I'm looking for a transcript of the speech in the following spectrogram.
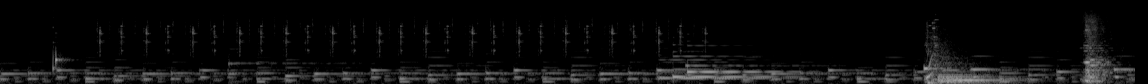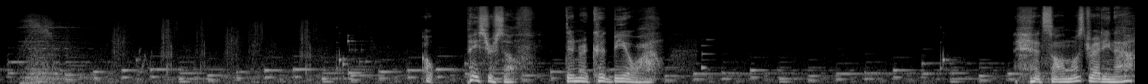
Oh, pace yourself. Dinner could be a while. It's almost ready now.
